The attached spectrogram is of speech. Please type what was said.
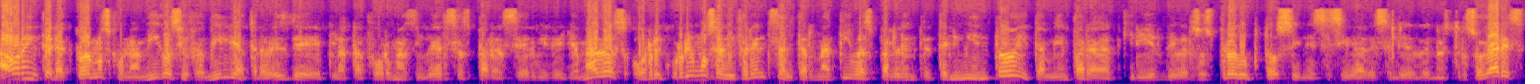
Ahora interactuamos con amigos y familia a través de plataformas diversas para hacer videollamadas o recurrimos a diferentes alternativas para el entretenimiento y también para adquirir diversos productos sin necesidad de salir de nuestros hogares.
